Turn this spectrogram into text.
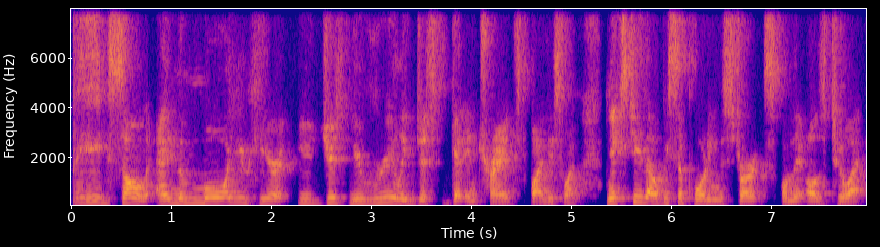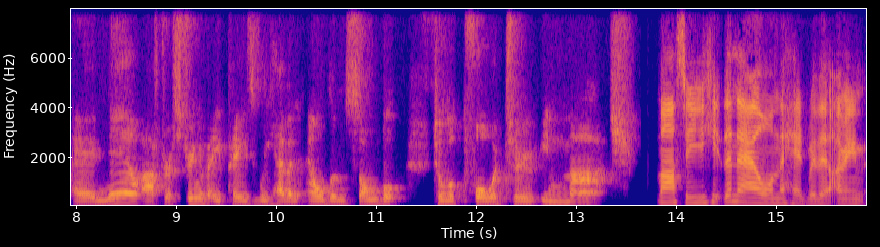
big song and the more you hear it you just you really just get entranced by this one next year they'll be supporting the strokes on their oz tour and now after a string of eps we have an album songbook to look forward to in march Masty, you hit the nail on the head with it. I mean,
